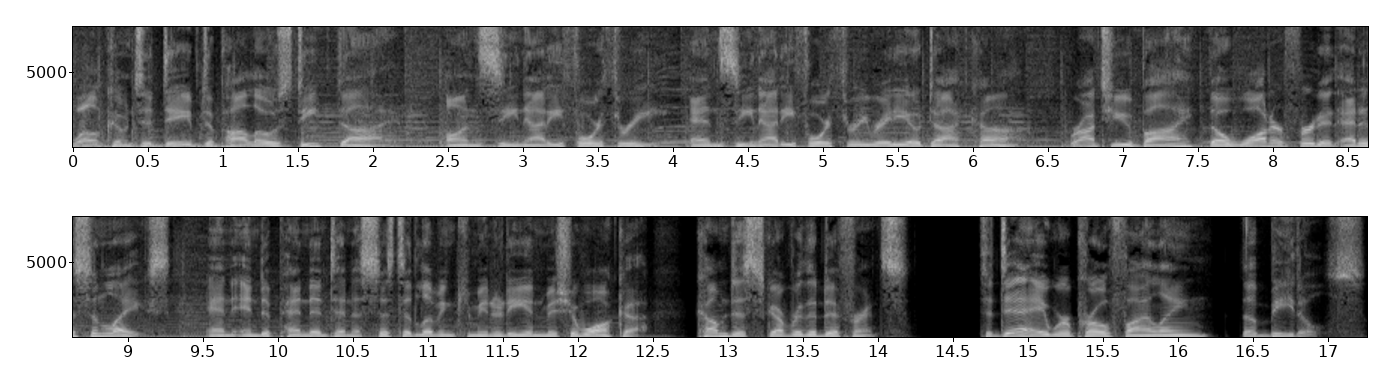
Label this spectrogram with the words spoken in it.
Welcome to Dave DePaulo's Deep Dive on Z943 and Z943Radio.com. Brought to you by the Waterford at Edison Lakes, an independent and assisted living community in Mishawaka. Come discover the difference. Today we're profiling the Beatles.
